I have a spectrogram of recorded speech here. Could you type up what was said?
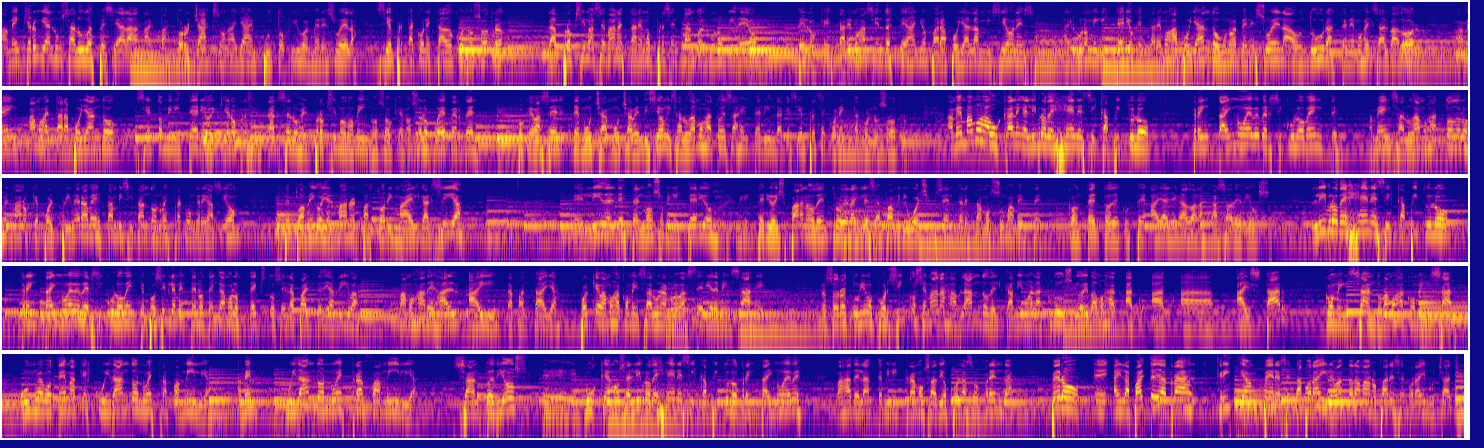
Amén. Quiero enviarle un saludo especial al pastor Jackson allá en Punto Fijo, en Venezuela. Siempre está conectado con nosotros. La próxima semana estaremos presentando algunos videos de lo que estaremos haciendo este año para apoyar las misiones. Algunos ministerios que estaremos apoyando. Uno es Venezuela, Honduras, tenemos El Salvador. Amén. Vamos a estar apoyando ciertos ministerios y quiero presentárselos el próximo domingo, o que no se lo puede perder porque va a ser de mucha, mucha bendición. Y saludamos a toda esa gente linda que siempre se conecta con nosotros. Amén. Vamos a buscar en el libro de Génesis, capítulo 39, versículo 20. Amén. Saludamos a todos los hermanos que por primera vez están visitando nuestra congregación. Este es tu amigo y hermano, el pastor Ismael García el líder de este hermoso ministerio, ministerio hispano dentro de la iglesia Family Worship Center. Estamos sumamente contentos de que usted haya llegado a la casa de Dios. Libro de Génesis, capítulo 39, versículo 20. Posiblemente no tengamos los textos en la parte de arriba. Vamos a dejar ahí la pantalla porque vamos a comenzar una nueva serie de mensajes. Nosotros estuvimos por cinco semanas hablando del camino a la cruz y hoy vamos a, a estar comenzando, vamos a comenzar un nuevo tema que es cuidando nuestra familia. Amén. Cuidando nuestra familia. Santo de Dios, eh, busquemos el libro de Génesis capítulo 39. Más adelante ministramos a Dios por las ofrendas. Pero eh, en la parte de atrás, Cristian Pérez está por ahí. Levanta la mano, párese por ahí, muchacho.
